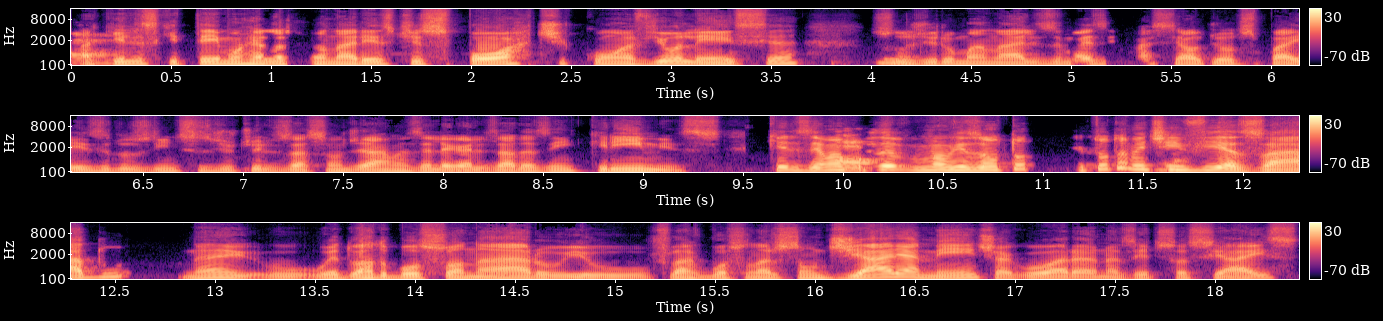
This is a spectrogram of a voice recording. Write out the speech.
É. Aqueles que teimam relacionar este esporte com a violência, surgir uma análise mais imparcial de outros países e dos índices de utilização de armas ilegalizadas em crimes. Quer dizer, é uma, é. Coisa, uma visão to é totalmente enviesado né? O, o, Eduardo Bolsonaro e o Flávio Bolsonaro estão diariamente agora nas redes sociais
